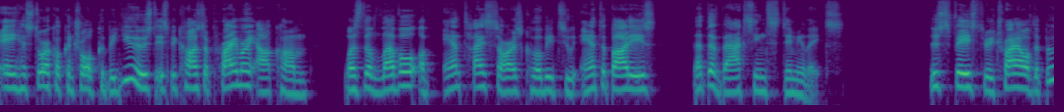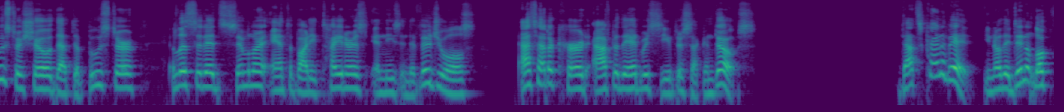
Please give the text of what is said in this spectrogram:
a historical control could be used is because the primary outcome was the level of anti SARS CoV 2 antibodies that the vaccine stimulates. This phase 3 trial of the booster showed that the booster elicited similar antibody titers in these individuals as had occurred after they had received their second dose. That's kind of it. You know, they didn't look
